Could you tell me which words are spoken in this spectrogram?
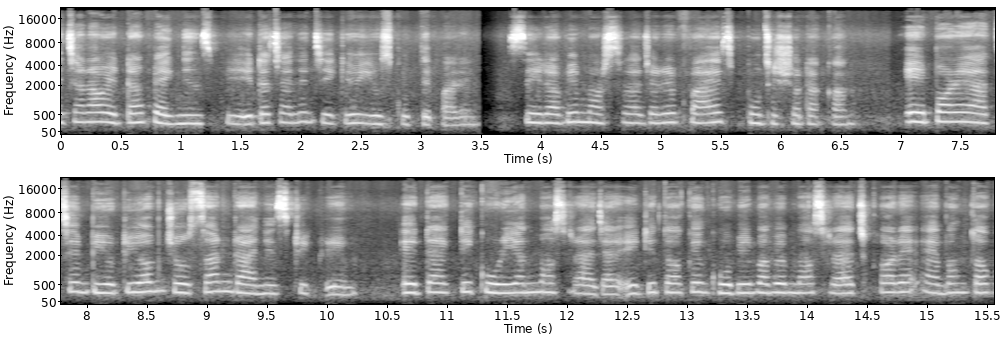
এছাড়াও এটা প্রেগনেন্সি এটা চাইলে যে কেউ ইউজ করতে পারে। সিরাবি ময়শ্চারাইজারের প্রাইস পঁচিশশো টাকা। এরপরে আছে beauty of Joseon dynasty cream এটা একটি কোরিয়ান ময়শ্চারাইজার এটি ত্বকে গভীরভাবে ময়শ্চারাইজ করে এবং ত্বক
